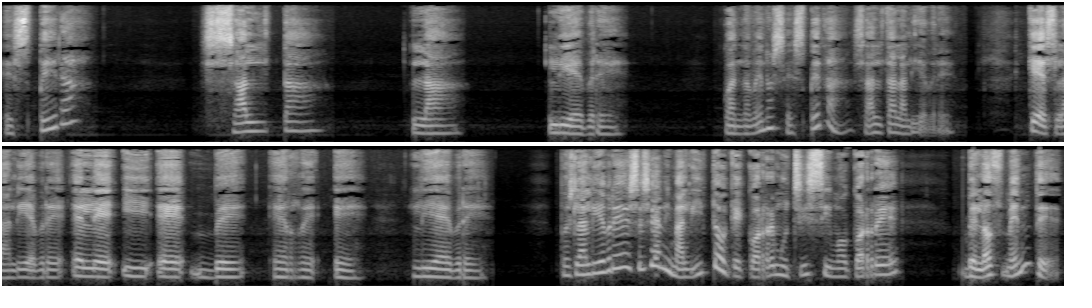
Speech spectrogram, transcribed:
espera, salta la liebre. Cuando menos se espera, salta la liebre. ¿Qué es la liebre? L-I-E-B-R-E. -E. Liebre. Pues la liebre es ese animalito que corre muchísimo, corre velozmente,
